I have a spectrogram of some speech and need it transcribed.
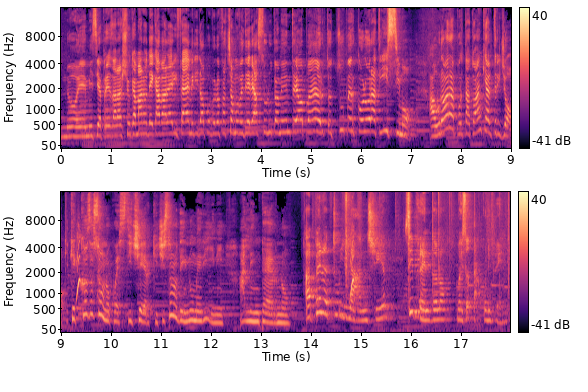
Noemi si è presa l'asciugamano dei Cavaleri Family, dopo ve lo facciamo vedere assolutamente aperto, super coloratissimo. Aurora ha portato anche altri giochi. Che cosa sono questi cerchi? Ci sono dei numerini all'interno. Appena tu li lanci, si prendono. Voi sott'acqua li prendi.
